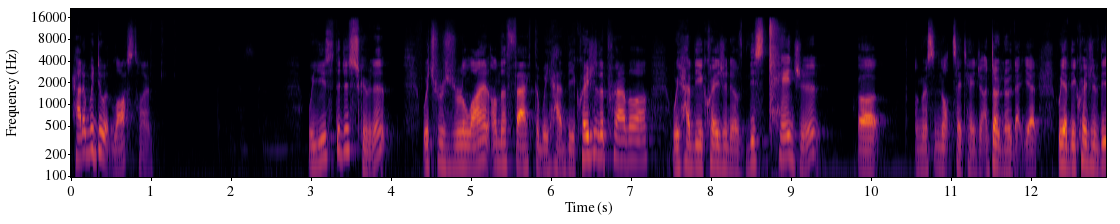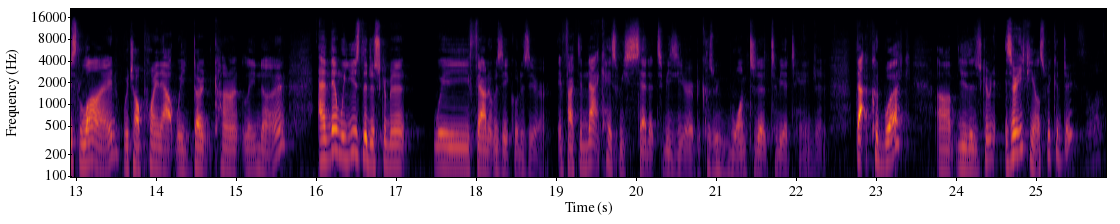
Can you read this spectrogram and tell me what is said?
How did we do it last time? We used the discriminant, which was reliant on the fact that we had the equation of the parabola, we had the equation of this tangent. Uh, I'm going to not say tangent, I don't know that yet. We have the equation of this line, which I'll point out we don't currently know. And then we use the discriminant, we found it was equal to zero. In fact, in that case, we set it to be zero because we wanted it to be a tangent. That could work. Um, use the discriminant. Is there anything else we could do? So what's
